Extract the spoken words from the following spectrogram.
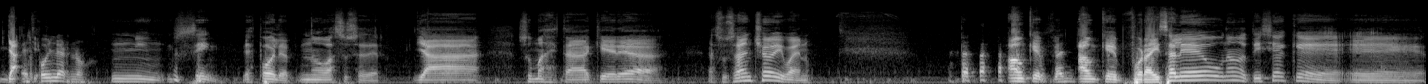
Ya, spoiler no. Mm, sí, spoiler, no va a suceder. Ya su majestad quiere a, a su Sancho y bueno, aunque, aunque por ahí sale una noticia que eh,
